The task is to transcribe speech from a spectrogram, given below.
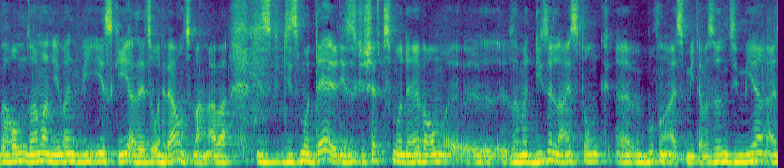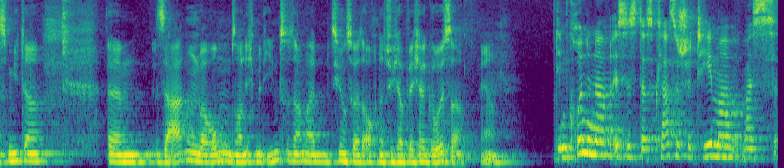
warum soll man jemand wie ISG, also jetzt ohne Werbung zu machen, aber dieses, dieses Modell, dieses Geschäftsmodell, warum äh, soll man diese Leistung äh, buchen als Mieter? Was würden Sie mir als Mieter ähm, sagen, warum soll ich mit Ihnen zusammenarbeiten, beziehungsweise auch natürlich ab welcher Größe? Ja. Dem Grunde nach ist es das klassische Thema, was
